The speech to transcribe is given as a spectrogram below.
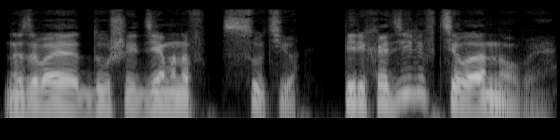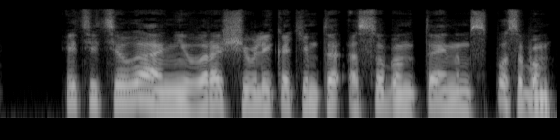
называя души демонов сутью, переходили в тела новые. Эти тела они выращивали каким-то особым тайным способом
